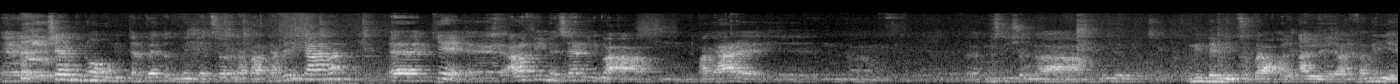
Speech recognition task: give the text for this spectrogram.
eh, c'è di nuovo un intervento di mediazione da parte americana eh, che eh, alla fine si arriva a mh, mm, pagare eh, un, eh, come si dice una, un indennizzo bravo, alle, alle, alle, famiglie,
